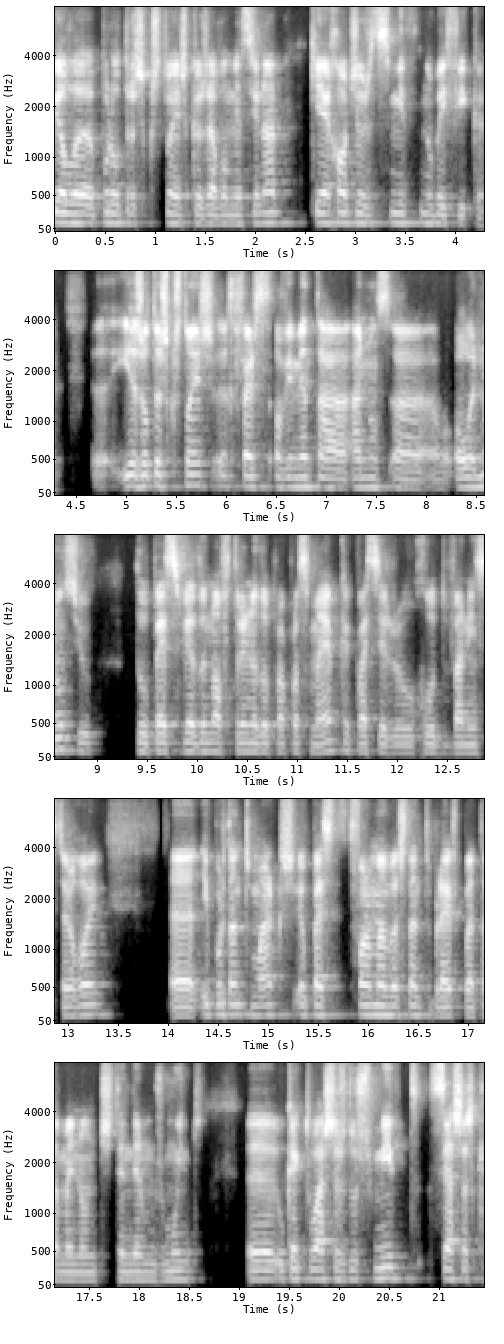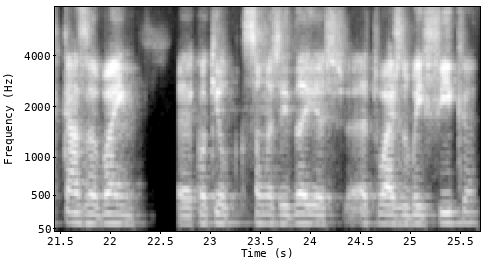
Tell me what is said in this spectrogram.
pela, por outras questões que eu já vou mencionar, que é Roger Smith no Benfica. E as outras questões refere-se, obviamente, à, à, ao anúncio do PSV do novo treinador para a próxima época, que vai ser o Ruud van Nistelrooy. Uh, e, portanto, Marcos, eu peço de forma bastante breve, para também não nos estendermos muito, uh, o que é que tu achas do Schmidt? Se achas que casa bem uh, com aquilo que são as ideias atuais do Benfica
